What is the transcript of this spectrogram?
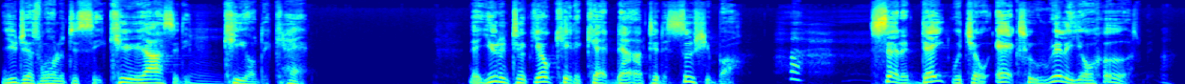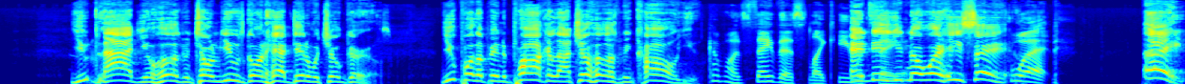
You just wanted to see. Curiosity killed the cat. Now you done took your kitty cat down to the sushi bar. Set a date with your ex who really your husband. You lied to your husband, told him you was going to have dinner with your girls. You pull up in the parking lot, your husband call you. Come on, say this like he And then you it. know what he said? What? Hey,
